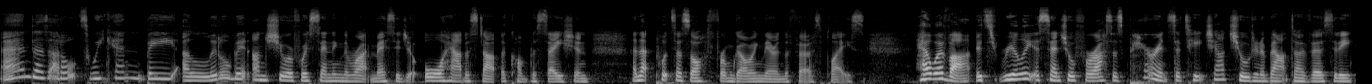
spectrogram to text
And as adults, we can be a little bit unsure if we're sending the right message or how to start the conversation. And that puts us off from going there in the first place. However, it's really essential for us as parents to teach our children about diversity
